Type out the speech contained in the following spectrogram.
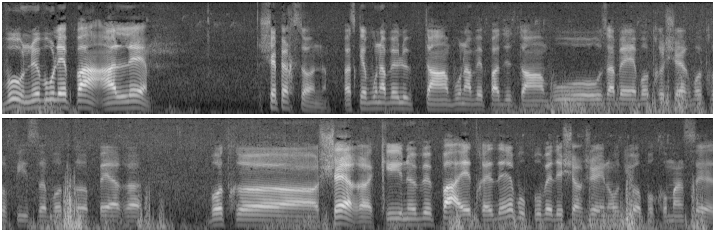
vous ne voulez pas aller chez personne, parce que vous n'avez le temps, vous n'avez pas de temps, vous avez votre cher, votre fils, votre père, votre euh, cher qui ne veut pas être aidé, vous pouvez décharger un audio pour commencer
